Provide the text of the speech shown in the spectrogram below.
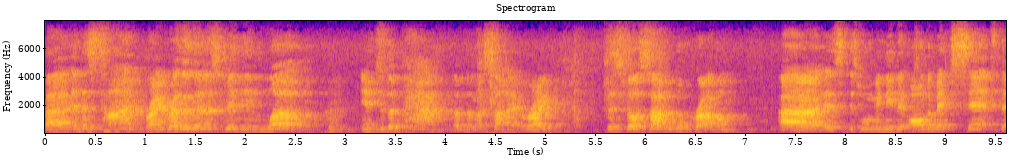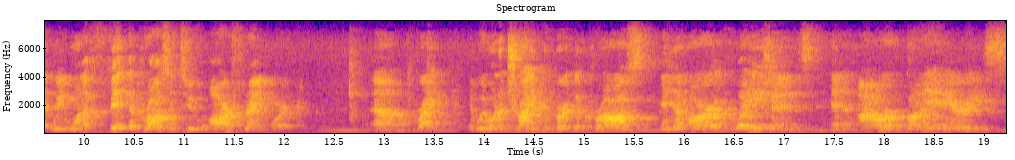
uh, in this time, right? Rather than us bending low into the path of the Messiah, right? This philosophical problem uh, is, is when we need it all to make sense, that we want to fit the cross into our framework, uh, right? That we want to try and convert the cross into our equations and our binaries.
